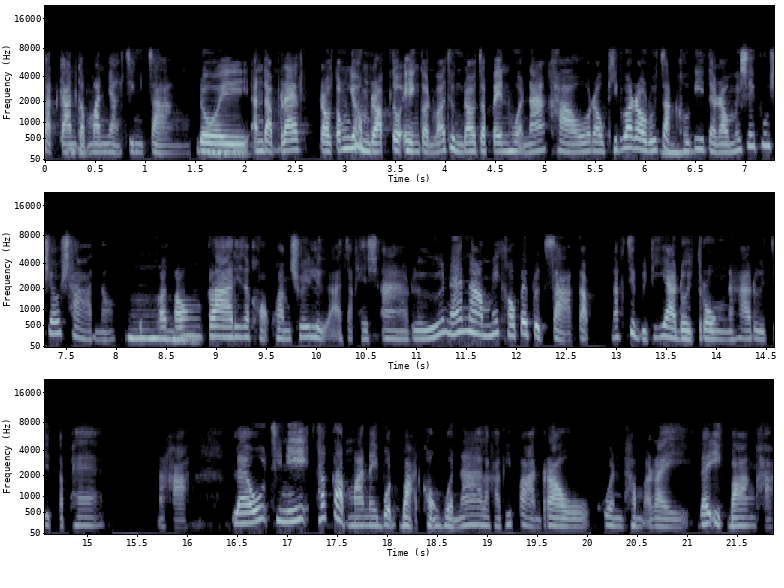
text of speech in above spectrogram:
จัดการกับมันอย่างจริงจัง โดยอันดับแรกเราต้องยอมรับตัวเองก่อนว่าถึงเราจะเป็นหัวหน้าเขา เราคิดว่าเรารู้จักเขาดีแต่เราไม่ใช่ผู้เชี่ยวชาญเนาะก็ต้องกล้าที่จะขอความช่วยเหลือจาก HR หรือแนะนำให้เขาไปปรึกษากับนักจิตวิทยาโดยตรงนะคะ หรือจิตแพทย์ นะคะ แล้วทีนี้ถ้ากลับมาในบทบาทของหัวหน้าล่ะคะพี่ปานเราควรทำอะไรได้อีกบ้างคะ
